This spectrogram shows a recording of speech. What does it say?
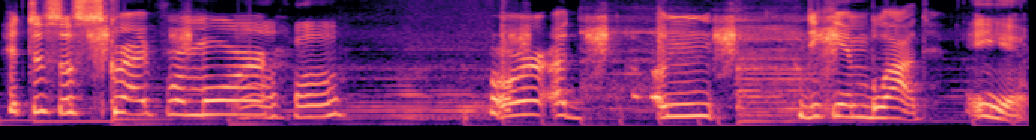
hit the subscribe for more Mhm. or a, a Dicky and Blood. Yeah.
